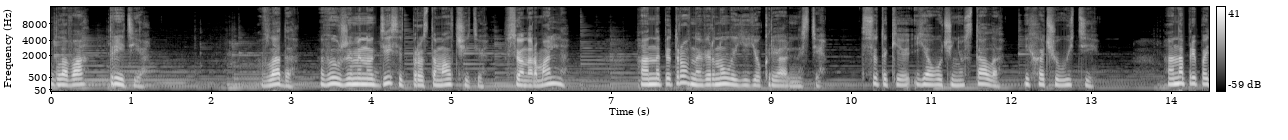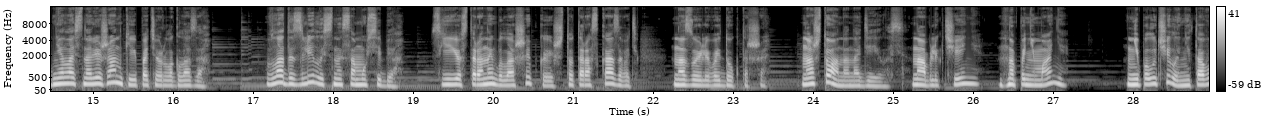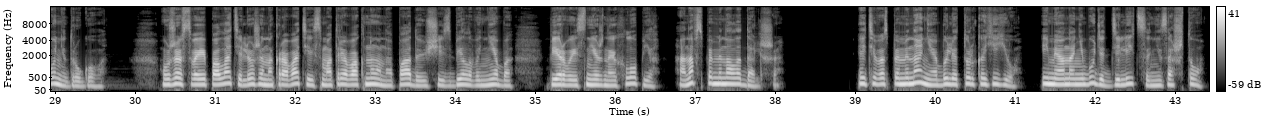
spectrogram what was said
Глава третья. «Влада, вы уже минут десять просто молчите. Все нормально?» Анна Петровна вернула ее к реальности. все таки я очень устала и хочу уйти». Она приподнялась на лежанке и потерла глаза. Влада злилась на саму себя. С ее стороны была ошибкой что-то рассказывать назойливой докторше. На что она надеялась? На облегчение? На понимание? Не получила ни того, ни другого. Уже в своей палате, лежа на кровати и смотря в окно на падающие из белого неба первые снежные хлопья, она вспоминала дальше. Эти воспоминания были только ее. Ими она не будет делиться ни за что.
